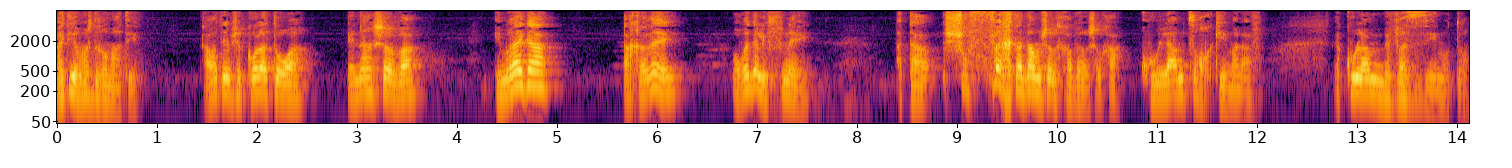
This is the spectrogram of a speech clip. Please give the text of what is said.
והייתי ממש דרמטי. אמרתי להם שכל התורה אינה שווה אם רגע אחרי, או רגע לפני, אתה שופך את הדם של חבר שלך, כולם צוחקים עליו, וכולם מבזים אותו.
